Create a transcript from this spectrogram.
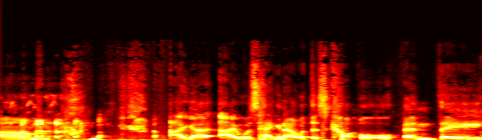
Um, I got I was hanging out with this couple and they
